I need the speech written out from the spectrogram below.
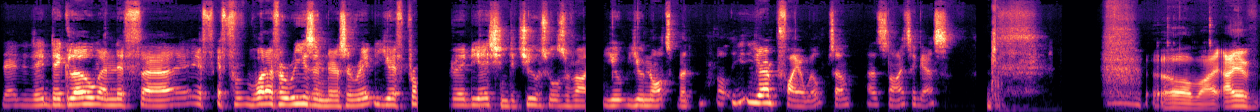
They, they, they glow, and if uh, if if for whatever reason there's a ra- you have radiation, the tubes will survive. You you not, but well, your amplifier will. So that's nice, I guess. Oh my! I have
